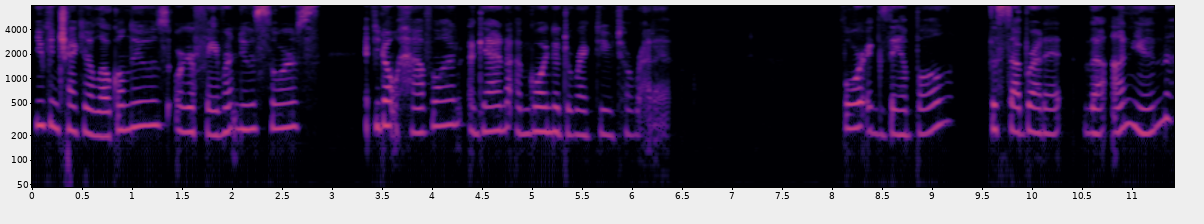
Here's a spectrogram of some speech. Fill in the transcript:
You can check your local news or your favorite news source. If you don't have one, again, I'm going to direct you to Reddit. For example, the subreddit The Onion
